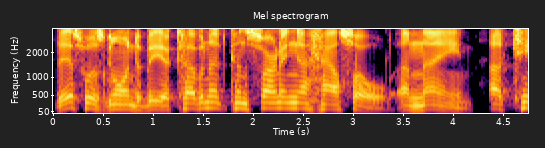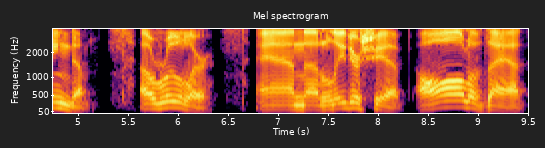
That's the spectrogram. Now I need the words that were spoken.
This was going to be a covenant concerning a household, a name, a kingdom, a ruler, and leadership, all of that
